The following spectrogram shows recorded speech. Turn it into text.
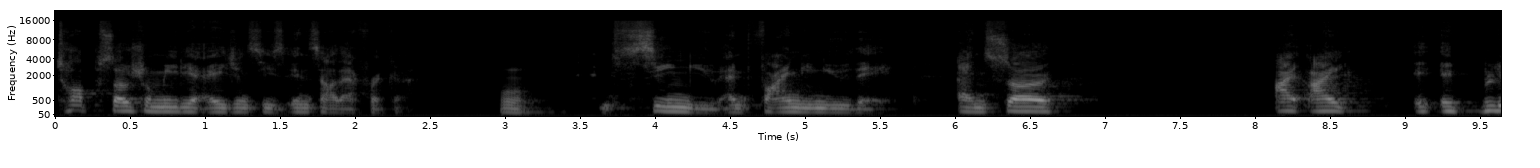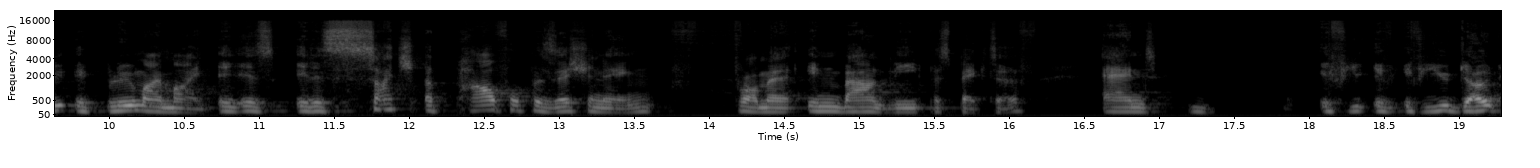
top social media agencies in south africa mm. and seeing you and finding you there and so i i it, it blew it blew my mind. It is it is such a powerful positioning from an inbound lead perspective. And if you if, if you don't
